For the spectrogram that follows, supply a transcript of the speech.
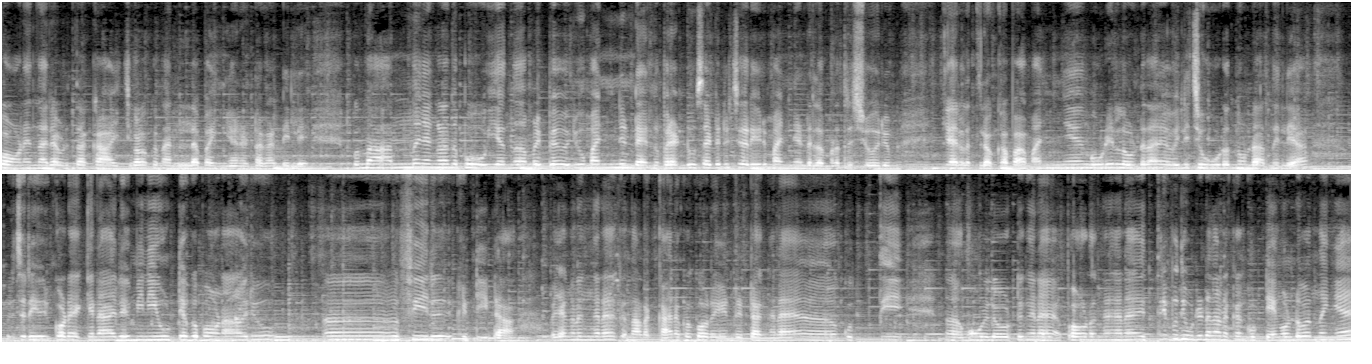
പോകണം എന്നാലും അവിടുത്തെ കാഴ്ചകളൊക്കെ നല്ല ഭംഗിയാണ് കേട്ടോ കണ്ടില്ലേ. അപ്പം അന്ന് ഞങ്ങളന്ന് പോയി അന്ന് നമ്മളിപ്പോൾ ഒരു മഞ്ഞുണ്ടായിരുന്നു. ഇപ്പോൾ രണ്ട് ദിവസമായിട്ട് ഒരു ചെറിയൊരു മഞ്ഞുണ്ടല്ലോ നമ്മുടെ തൃശ്ശൂരും കേരളത്തിലൊക്കെ. അപ്പോൾ ആ മഞ്ഞും കൂടി ഉള്ളതുകൊണ്ട് വലിയ ചൂടൊന്നും ഉണ്ടായിരുന്നില്ല. ഒരു ചെറിയൊരു കൊടൈക്കനാൽ മിനി ഊട്ടിയൊക്കെ പോണ ഒരു ഫീൽ കിട്ടിയിട്ടാ. അപ്പോൾ ഞങ്ങളിങ്ങനെ നടക്കാനൊക്കെ കുറേ ഉണ്ടിട്ട് അങ്ങനെ കുത്തി മുകളിലോട്ട് ഇങ്ങനെ പോകണം അങ്ങനെ ഇത്തിരി ബുദ്ധിമുട്ടുണ്ട് നടക്കാൻ. കുട്ടിയെ കൊണ്ട് വന്നെങ്കിൽ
